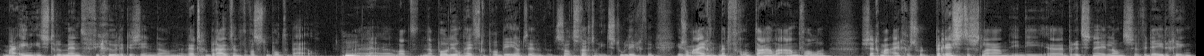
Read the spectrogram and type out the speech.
maar één instrument, figuurlijke zin, dan werd gebruikt. En dat was de botte bijl. Hm, ja. Wat Napoleon heeft geprobeerd, en ik zal het straks nog iets toelichten, is om eigenlijk met frontale aanvallen, zeg maar, eigenlijk een soort pres te slaan in die Brits-Nederlandse verdediging.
